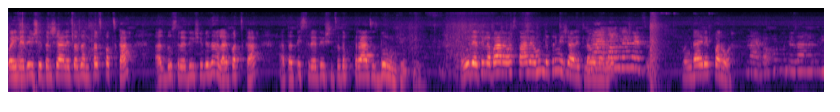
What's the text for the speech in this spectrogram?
पहिल्या दिवशी तर शाळेचा झालताच पचका. आज दुसऱ्या दिवशी बी झालाय पचका. आता तिसऱ्या दिवशीचं दप्तर आजच भरून ठेवते. उद्या तिला बारा वाजता आल्या म्हटलं तर मी शाळेत लावणार आहे. मग डायरेक्ट परवा. नाही बाबा कुठे जाणार मी?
